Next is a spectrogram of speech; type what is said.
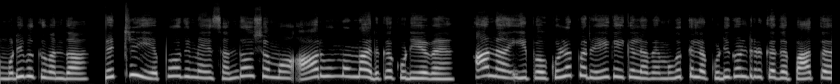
முடிவுக்கு வந்தா வெற்றி எப்போதுமே சந்தோஷமோ ஆர்வமுமா இருக்கக்கூடியவன். ஆனா இப்போ குழப்ப ரேகைகள் அவன் முகத்துல குடிகொண்டிருக்கத பார்த்த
